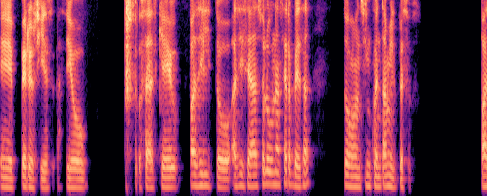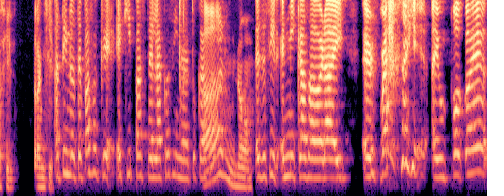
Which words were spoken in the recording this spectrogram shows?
eh, pero sí, es, ha sido, o sea, es que facilitó, así sea solo una cerveza, son 50 mil pesos. Fácil, tranquilo. ¿A ti no te pasó que equipaste la cocina de tu casa? Ah, no. Es decir, en mi casa ahora hay air fryer, hay un poco de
